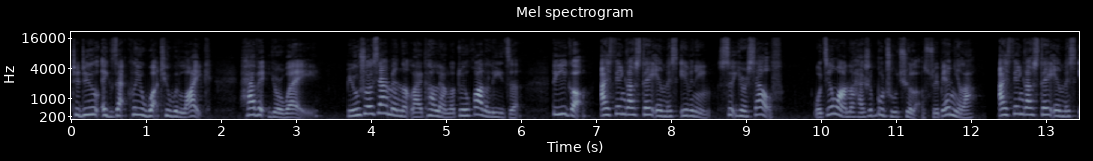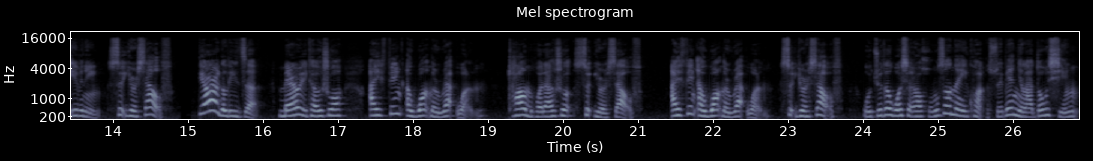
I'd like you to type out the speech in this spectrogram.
To do exactly what you would like, have it your way。比如说下面呢，来看两个对话的例子。第一个，I think I'll stay in this evening. Suit yourself。我今晚呢还是不出去了，随便你啦。I think I'll stay in this evening. Suit yourself. 第二个例子，Mary 她说，I think I want the red one. Tom 回答说，Suit yourself. I think I want the red one. Suit yourself. 我觉得我想要红色那一款，随便你啦，都行。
